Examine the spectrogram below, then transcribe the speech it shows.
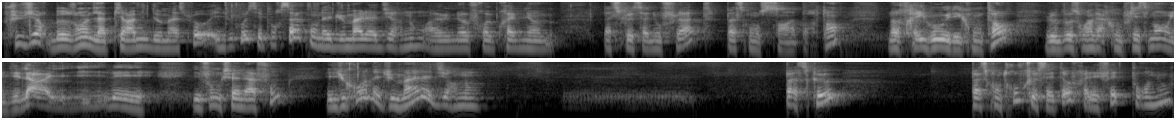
plusieurs besoins de la pyramide de Maslow et du coup c'est pour ça qu'on a du mal à dire non à une offre premium parce que ça nous flatte, parce qu'on se sent important, notre ego il est content, le besoin d'accomplissement il est là, il, fonctionne à fond et du coup, on a du mal à dire non. Parce que parce qu'on trouve que cette offre, elle est faite pour nous.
